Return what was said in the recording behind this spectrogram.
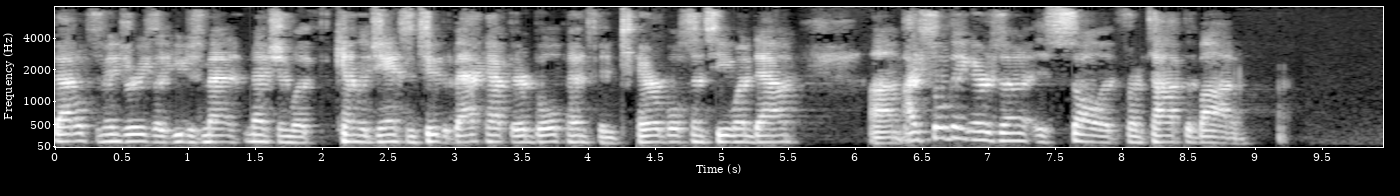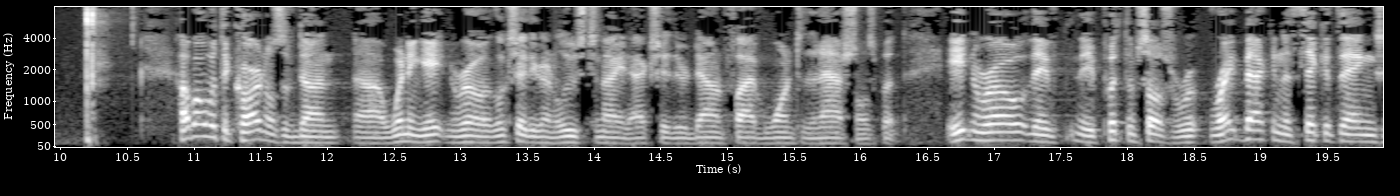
battled some injuries, like you just mentioned with Kenley Jansen too. The back half their bullpen's been terrible since he went down. Um, I still think Arizona is solid from top to bottom. How about what the Cardinals have done, uh, winning eight in a row? It looks like they're going to lose tonight. Actually, they're down five one to the Nationals, but eight in a row. They've they put themselves r- right back in the thick of things.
